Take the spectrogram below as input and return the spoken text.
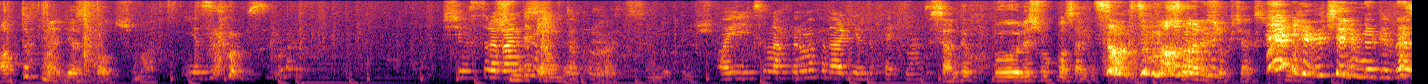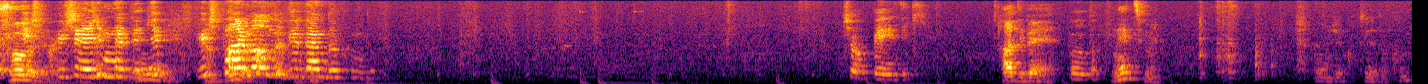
Attık mı? Yazık oldu Suma. Yazık olsun. Şimdi sıra bende mi sen ilk de. dokunma? Evet, sen dokunuyorsun. Ay tırnaklarıma kadar girdi pekmez. Sen de böyle sokmasaydın. Soktum vallahi. Şöyle sokacaksın. Şöyle. üç elimle birden. Şöyle. Üç, üç elimle peki. Oo. Üç parmağımla birden dokundum. Çok basic. Hadi be. Buldum. Net mi? Önce kutuya dokun.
